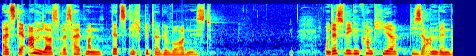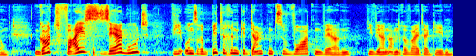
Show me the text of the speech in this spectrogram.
als der Anlass, weshalb man letztlich bitter geworden ist. Und deswegen kommt hier diese Anwendung. Gott weiß sehr gut, wie unsere bitteren Gedanken zu Worten werden, die wir an andere weitergeben.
